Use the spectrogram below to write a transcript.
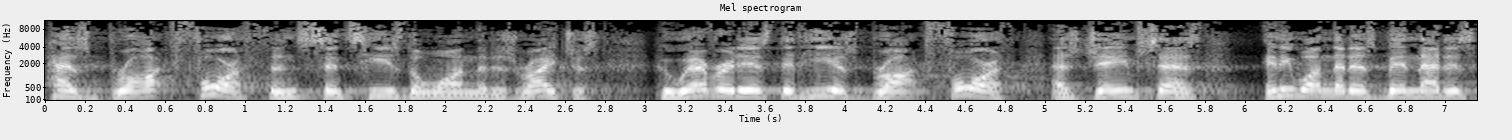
has brought forth, and since He's the one that is righteous, whoever it is that He has brought forth, as James says, anyone that has been, that is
